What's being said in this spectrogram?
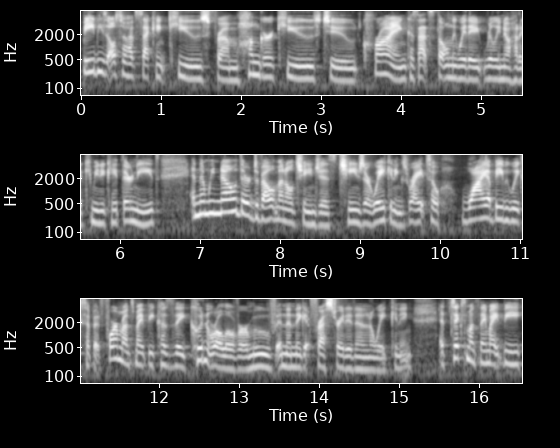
Babies also have second cues from hunger cues to crying because that's the only way they really know how to communicate their needs. And then we know their developmental changes change their awakenings, right? So, why a baby wakes up at four months might be because they couldn't roll over or move and then they get frustrated in an awakening. At six months, they might be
